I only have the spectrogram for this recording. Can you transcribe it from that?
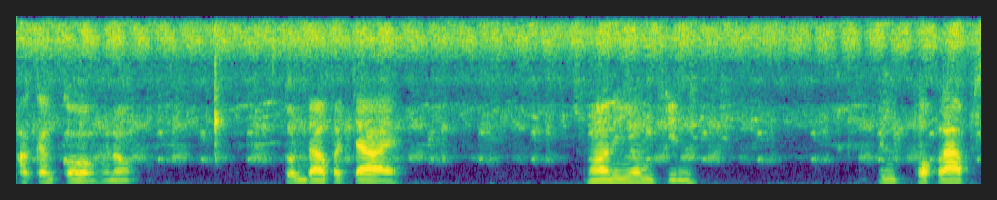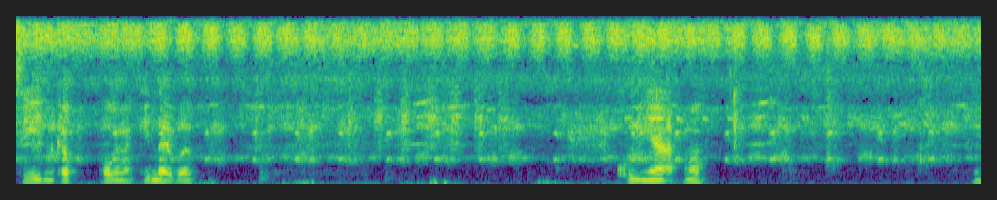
ผักกังกองพี่น้องต้นดาวกระจายมานิยมกิน เป็นพวกลาบซีนกับพวกนักกินไหนเบิดคุยยากเนาะ แกง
